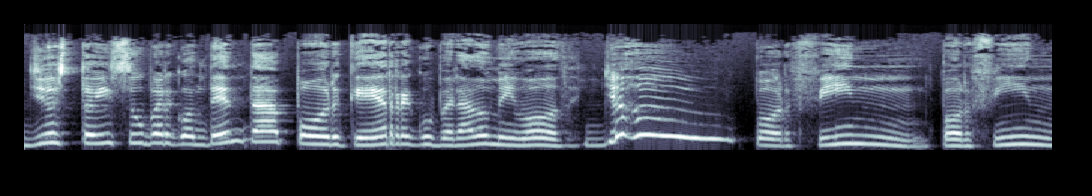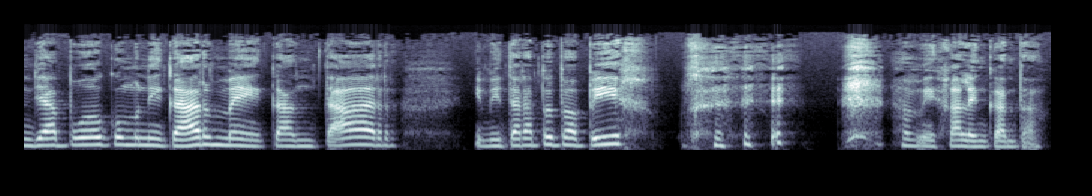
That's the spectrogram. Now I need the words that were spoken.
Yo estoy súper contenta porque he recuperado mi voz. ¡Yuhu! Por fin, por fin, ya puedo comunicarme, cantar, imitar a Peppa Pig. a mi hija le encanta.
